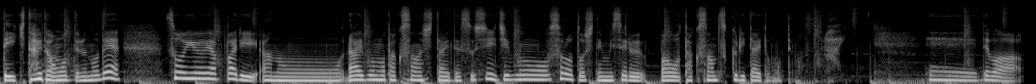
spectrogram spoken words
ていきたいと思ってるのでそういうやっぱり、あのー、ライブもたくさんしたいですし自分をソロとして見せる場をたくさん作りたいと思ってます。はい。えー、では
